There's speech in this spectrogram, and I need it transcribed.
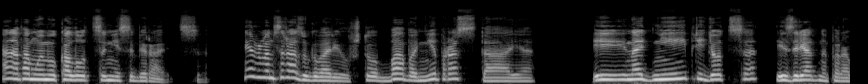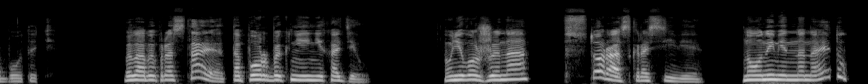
Она, по-моему, колоться не собирается. Я же вам сразу говорил, что баба непростая, и над ней придется изрядно поработать. Была бы простая, топор бы к ней не ходил. У него жена в сто раз красивее, но он именно на эту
